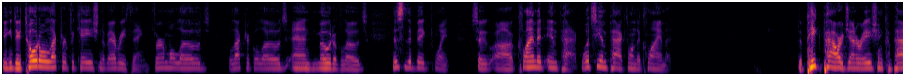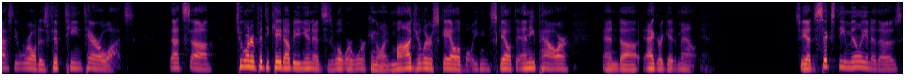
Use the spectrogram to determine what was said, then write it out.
We can do total electrification of everything thermal loads, electrical loads, and motive loads. This is the big point. So, uh, climate impact. What's the impact on the climate? The peak power generation capacity world is 15 terawatts. That's uh, 250 kW units is what we're working on. Modular, scalable. You can scale it to any power and uh, aggregate amount. So you had 60 million of those.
